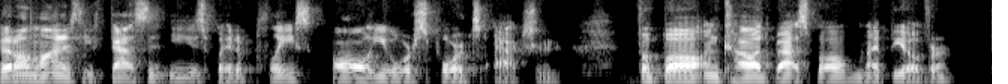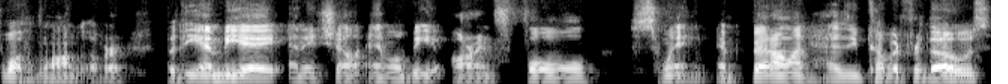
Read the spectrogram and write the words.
BetOnline is the fastest, easiest way to place all your sports action. Football and college basketball might be over. Is long over, but the NBA, NHL, MLB are in full swing, and BetOnline has you covered for those,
